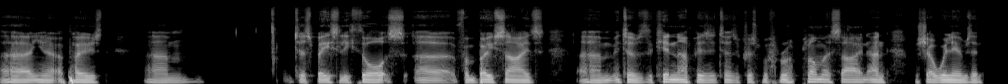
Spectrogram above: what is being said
uh, you know opposed um, just basically thoughts uh, from both sides um, in terms of the kidnappers, in terms of Christopher Plummer side and Michelle Williams, and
